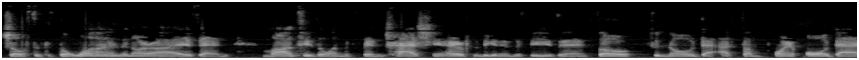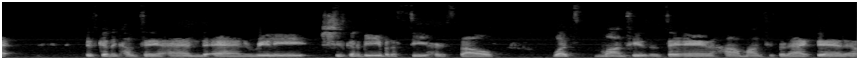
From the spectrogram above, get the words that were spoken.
Joseph is the one in our eyes, and Monte's the one that's been trashing her from the beginning of the season. So to know that at some point all that is going to come to an end, and really she's going to be able to see herself what Monte's been saying, how Monte's been acting, and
